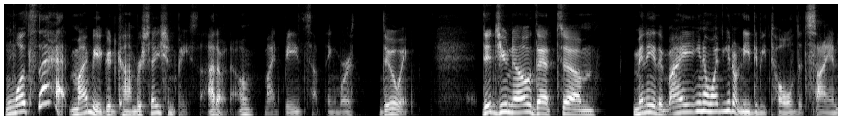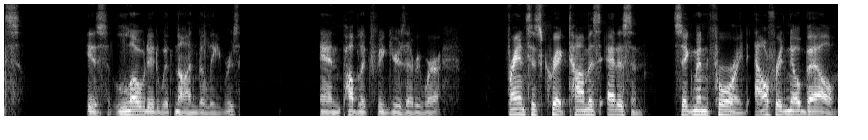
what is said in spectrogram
What's that? Might be a good conversation piece. I don't know. Might be something worth doing. Did you know that um, many of the, I, you know what? You don't need to be told that science is loaded with non believers and public figures everywhere. Francis Crick, Thomas Edison, Sigmund Freud, Alfred Nobel,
